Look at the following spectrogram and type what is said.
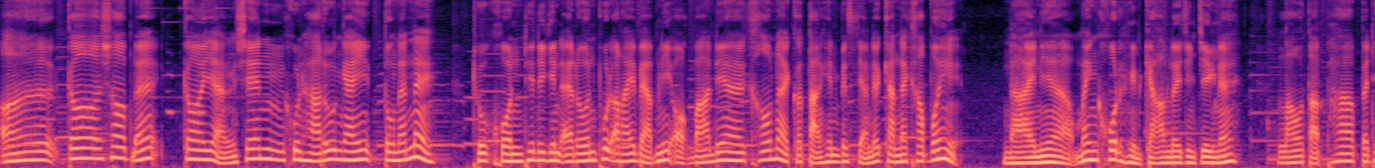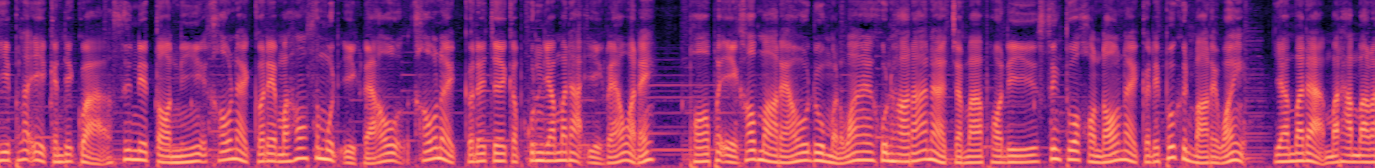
เออก็ชอบนะ ก็อย่างเช่น คุณฮารุไงตรงนั้นแน่ ทุกคนที่ได้ยินไอโรนพูดอะไรแบบนี้ออกมาเนี่ยเขาน่ะก็ต่างเห็นเป็นเสียงเดียวกันนะครับเว้ย นายเนี่ยแม่งโคตรหื่นกามเลยจริง ๆ นะ เราตัดภาพไปที่พระเอกกันดีกว่า ซึ่งในตอนนี้เขาน่ะก็ได้มาห้องสมุดอีกแล้ว เขาน่ะก็ได้เจอกับคุณยามาดะอีกแล้วอะเนี่ยพอพระเอกเข้ามาแล้วดูเหมือนว่าคุณฮาระน่ะจะมาพอดี ซึ่งตัวของน้องน่ะก็ได้พูดขึ้นมาเลยไว้ยามาดะมาทำอะไร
